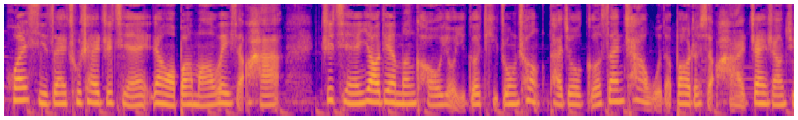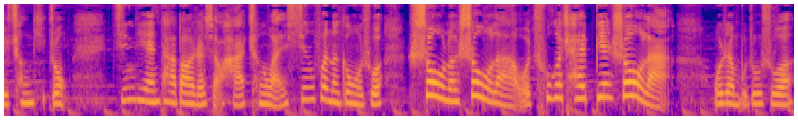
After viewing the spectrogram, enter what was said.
欢喜在出差之前让我帮忙喂小哈。之前药店门口有一个体重秤，他就隔三差五的抱着小哈站上去称体重。今天他抱着小哈称完，兴奋的跟我说：“瘦了，瘦了，我出个差变瘦了。”我忍不住说：“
